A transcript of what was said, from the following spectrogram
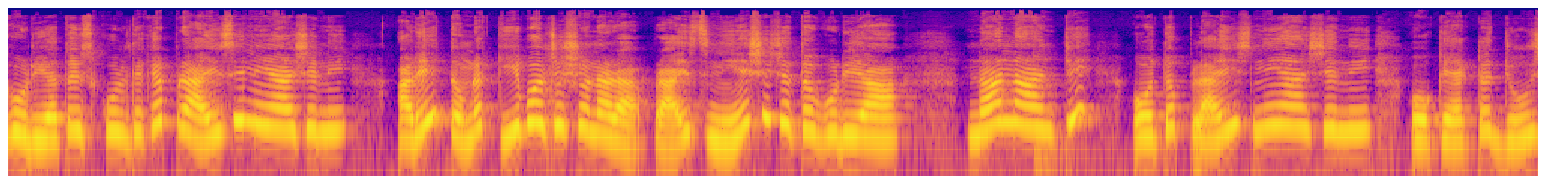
গুড়িয়া তো স্কুল থেকে প্রাইজই নিয়ে আসেনি। আরে, তোমরা কি বলছো সোনারা? প্রাইজ নিয়ে এসেছে তো গুড়িয়া। না না, আন্টি ও তো প্রাইজ নিয়ে আসেনি। ওকে একটা জুস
